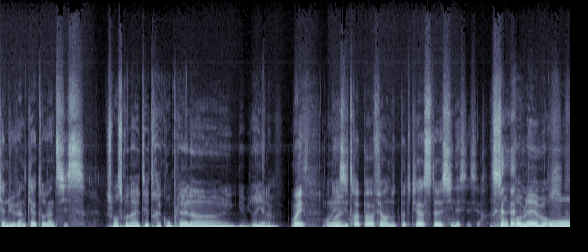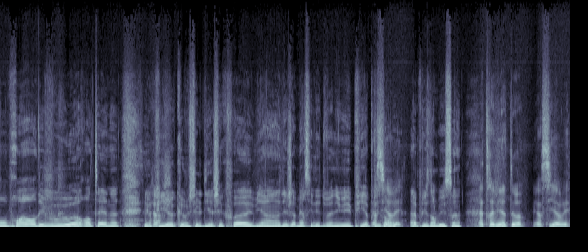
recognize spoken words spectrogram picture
week-end du 24 au 26. Je pense qu'on a été très complet là, Gabriel. Oui, on Ouais. n'hésitera pas à faire un autre podcast euh, si nécessaire. Sans problème, on prend un rendez-vous hors antenne. Et puis, euh, comme je te le dis à chaque fois, eh bien, déjà merci d'être venu. Et puis, à plus, Merci, dans, à plus dans le bus. À très bientôt, merci Hervé.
